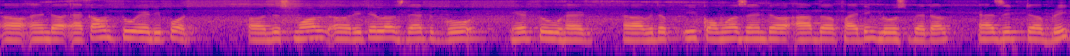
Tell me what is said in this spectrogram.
and uh, account to a report. Uh, the small uh, retailers that go head to head uh, with the e-commerce and uh, are the fighting lose battle as it uh, brick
